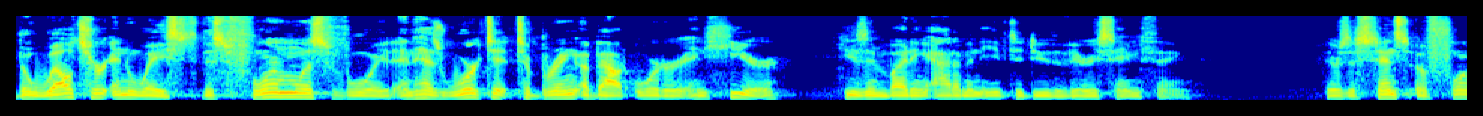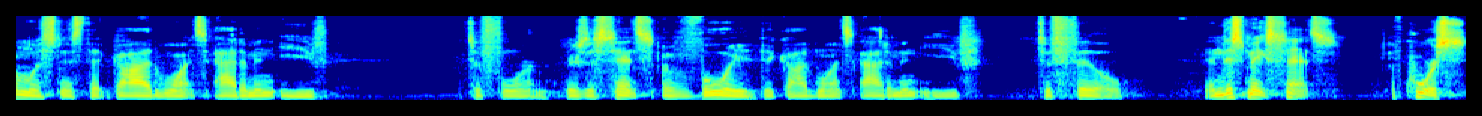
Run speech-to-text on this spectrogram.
the welter and waste, this formless void, and has worked it to bring about order. And here, he is inviting Adam and Eve to do the very same thing. There's a sense of formlessness that God wants Adam and Eve to form. There's a sense of void that God wants Adam and Eve to fill. And this makes sense. Of course,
